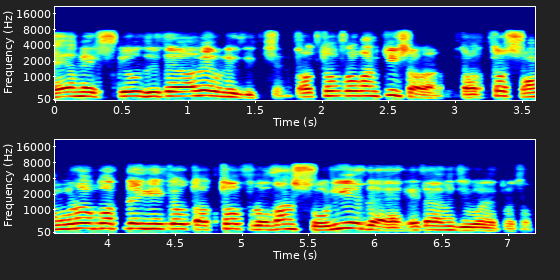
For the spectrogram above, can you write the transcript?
লেম এক্সকিউজ দিতে হবে, উনি দিচ্ছেন। তথ্য প্রমাণ কি সরাবে তথ্য সংগ্রহ করতে গিয়ে কেউ তথ্য প্রমাণ সরিয়ে দেয়, এটা আমি জীবনে প্রথম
